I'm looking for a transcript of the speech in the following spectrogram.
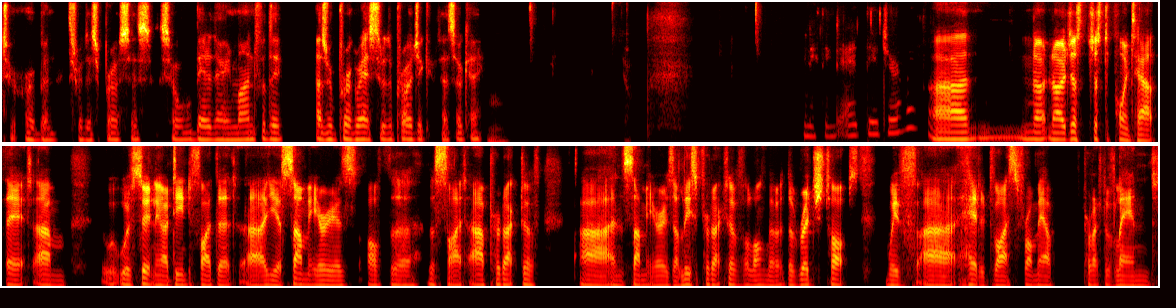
to urban through this process. So we'll bear that in mind for the as we progress through the project if that's okay Anything to add there, Jeremy? Uh, no, no, just just to point out that um, we've certainly identified that uh, yeah, some areas of the the site are productive, uh, and some areas are less productive along the the ridge tops. We've uh, had advice from our productive land,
